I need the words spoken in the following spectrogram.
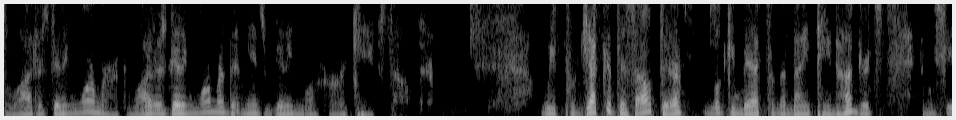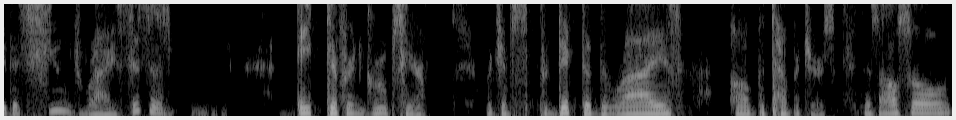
The water's getting warmer. The water's getting warmer, that means we're getting more hurricanes down there. We projected this out there looking back from the 1900s, and we see this huge rise. This is eight different groups here, which have predicted the rise of the temperatures. This also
